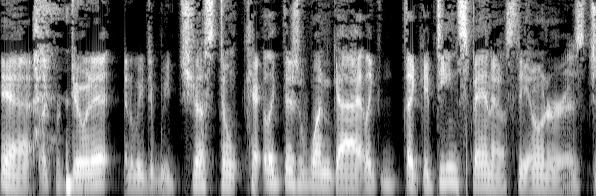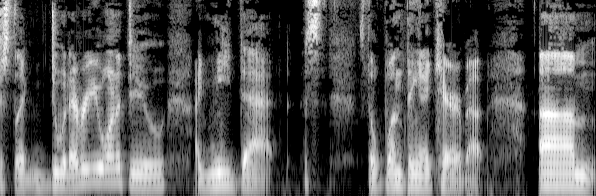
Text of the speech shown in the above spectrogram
Yeah, like we're doing it, and we we just don't care. Like there's one guy, like like Dean Spanos, the owner, is just like do whatever you want to do. I need that. It's, it's the one thing I care about. Um,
